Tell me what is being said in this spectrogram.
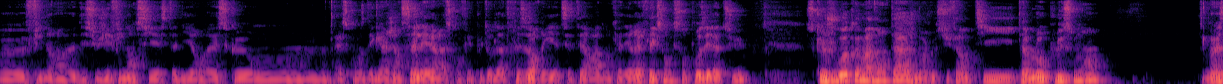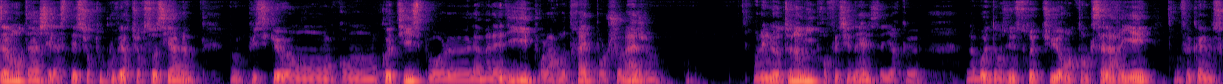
euh, euh, des sujets financiers, c'est-à-dire est-ce qu'on est qu'on se dégage un salaire, est-ce qu'on fait plutôt de la trésorerie, etc. Donc il y a des réflexions qui sont posées là-dessus. Ce que je vois comme avantage, moi je me suis fait un petit tableau plus-moins. Dans les avantages, c'est l'aspect surtout couverture sociale. Donc puisqu'on on cotise pour la maladie, pour la retraite, pour le chômage, on a une autonomie professionnelle, c'est-à-dire que on a dans une structure en tant que salarié, on fait quand même ce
